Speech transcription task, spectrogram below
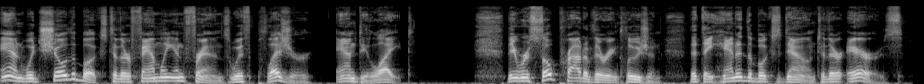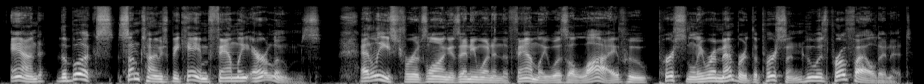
and would show the books to their family and friends with pleasure and delight. They were so proud of their inclusion that they handed the books down to their heirs, and the books sometimes became family heirlooms, at least for as long as anyone in the family was alive who personally remembered the person who was profiled in it.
